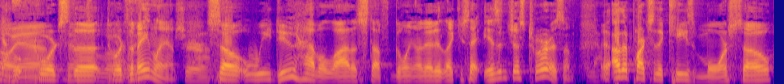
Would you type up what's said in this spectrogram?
Oh, yeah. towards the towards the mainland. Sure. So we do have a lot of stuff going on that, like you said, isn't just tourism. Other parts of the Keys more so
